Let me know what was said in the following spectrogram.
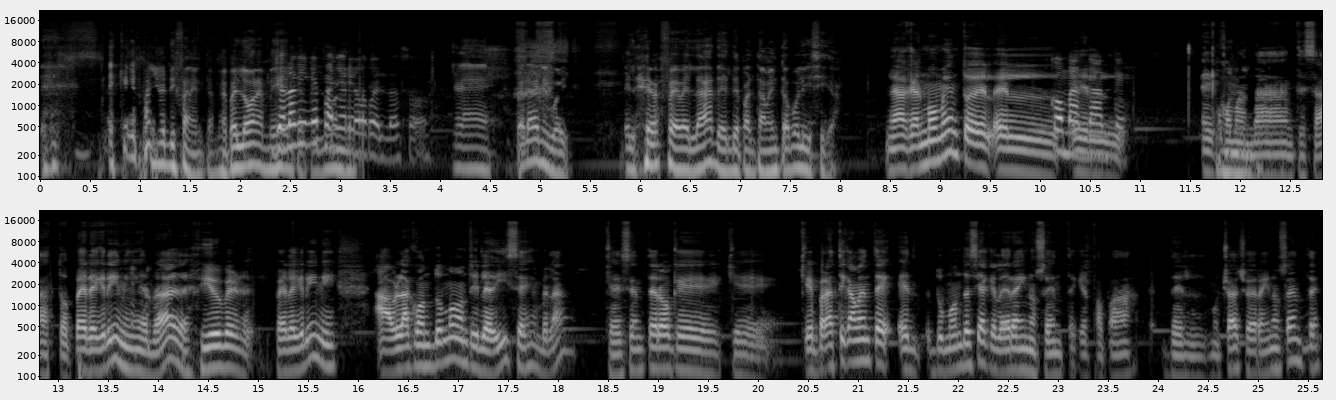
es que en español es diferente, me perdonen. mi Yo lo vi en español y no me acuerdo eso. Eh, pero anyway, el jefe, ¿verdad? Del departamento de policía. En aquel momento el, el Comandante. El, el comandante, exacto. Pellegrini, ¿verdad? Hubert Pellegrini habla con Dumont y le dice, ¿verdad? Que él se enteró que, que, que prácticamente el, Dumont decía que él era inocente, que el papá del muchacho era inocente,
